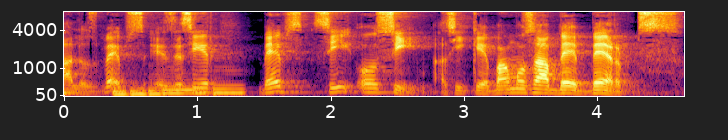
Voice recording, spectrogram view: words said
a los BEPS, es decir, BEPS sí o sí. Así que vamos a BEPS.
